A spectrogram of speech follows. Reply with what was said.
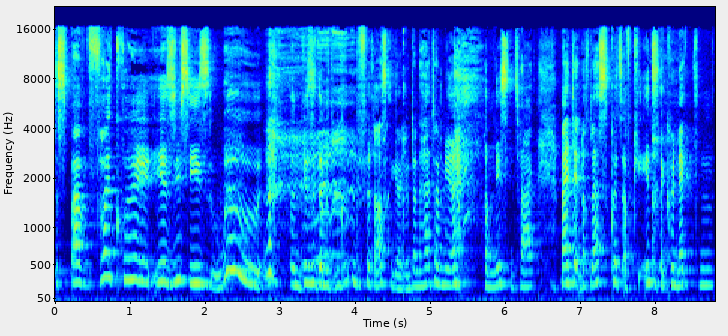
das war voll cool, ihr Süßis, woo. Und wir sind da mit einem guten Gefühl rausgegangen. Und dann hat er mir am nächsten Tag, meinte er noch, lass kurz auf Insta connecten,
